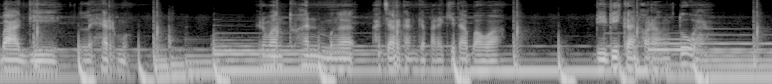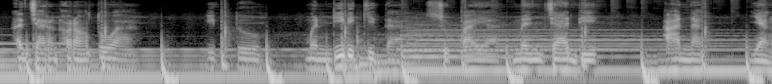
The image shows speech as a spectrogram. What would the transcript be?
bagi lehermu. Firman Tuhan mengajarkan kepada kita bahwa didikan orang tua, ajaran orang tua itu mendidik kita supaya menjadi anak yang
